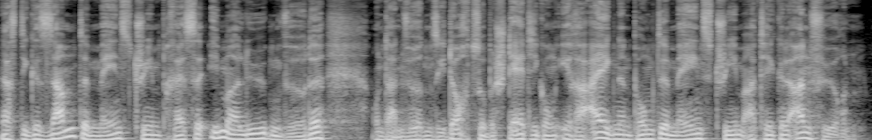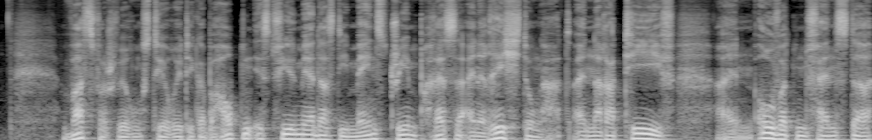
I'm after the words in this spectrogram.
dass die gesamte Mainstream-Presse immer lügen würde, und dann würden sie doch zur Bestätigung ihrer eigenen Punkte Mainstream-Artikel anführen. Was Verschwörungstheoretiker behaupten, ist vielmehr, dass die Mainstream-Presse eine Richtung hat, ein Narrativ, ein Overton-Fenster,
